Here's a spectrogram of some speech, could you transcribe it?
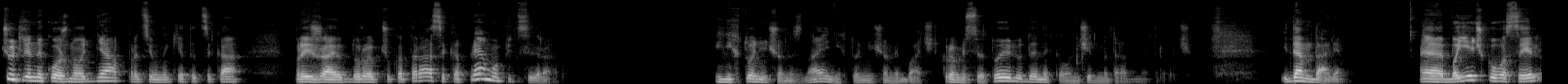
Чуть ли не кожного дня працівники ТЦК приїжджають до Рибчука Тарасика прямо під сільраду. І ніхто нічого не знає, ніхто нічого не бачить, крім святої людини Каланчі Дмитра Дмитровича. Ідемо далі. Е, Баєчко Василь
